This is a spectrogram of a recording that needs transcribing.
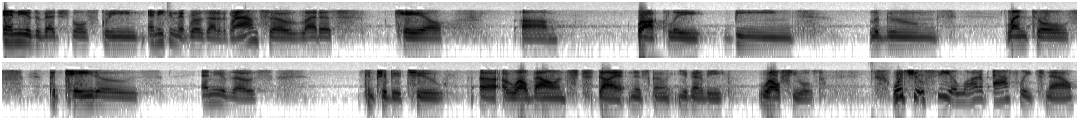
any of the vegetables, green, anything that grows out of the ground. So lettuce, kale, um, broccoli, beans, legumes, lentils, potatoes, any of those contribute to uh, a well balanced diet, and it's going, you're going to be well fueled. Which you'll see a lot of athletes now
